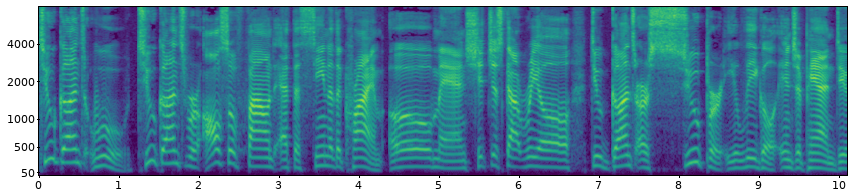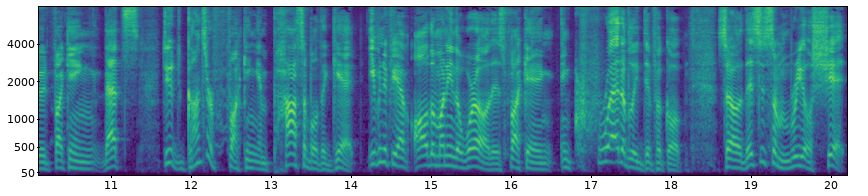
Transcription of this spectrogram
Two guns, ooh, two guns were also found at the scene of the crime. Oh man, shit just got real. Dude, guns are super illegal in Japan, dude. Fucking, that's, dude, guns are fucking impossible to get. Even if you have all the money in the world, is fucking incredibly difficult. So this is some real shit.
